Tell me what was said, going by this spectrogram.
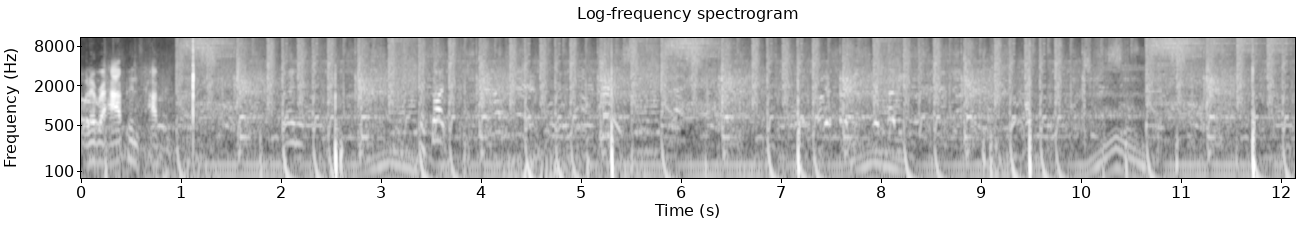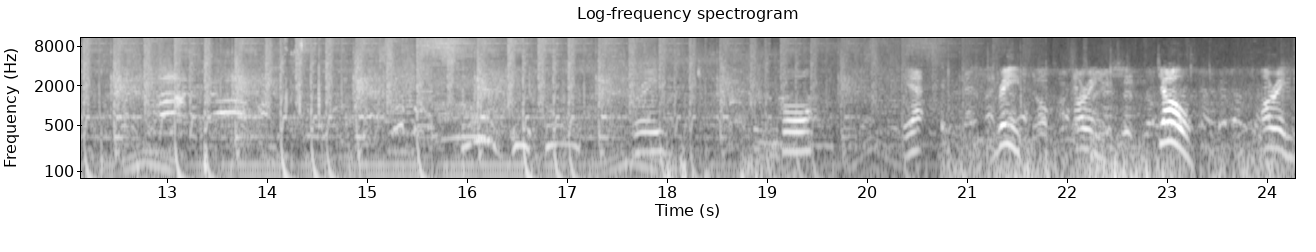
Whatever happens, happens. Reev, orange. Joel, orange.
